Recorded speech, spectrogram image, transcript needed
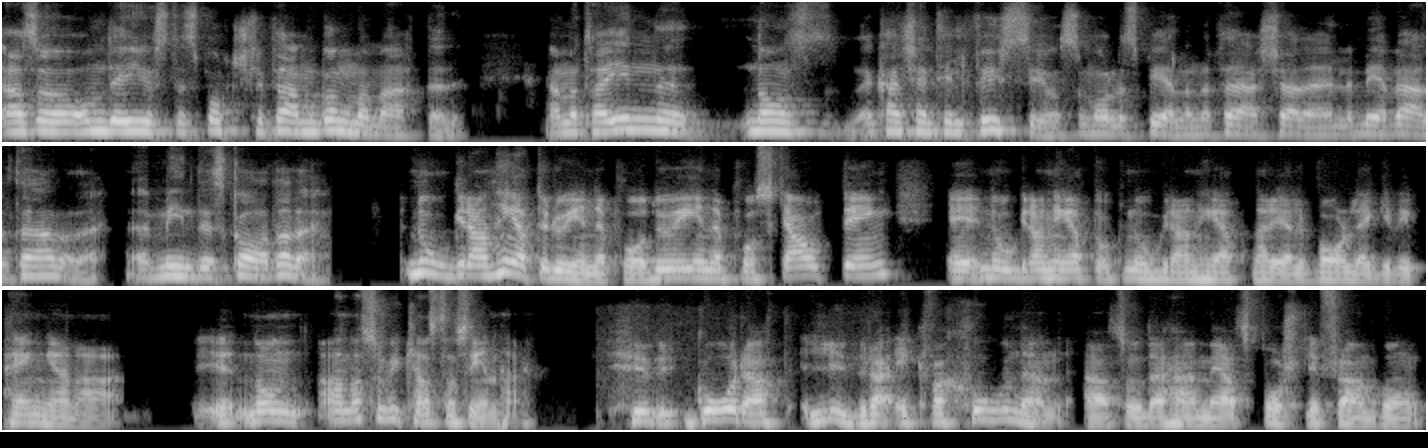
alltså om det är just en sportslig framgång man möter, ja, men ta in någon, kanske en till fysio som håller spelarna fräschare eller mer vältränade, eh, mindre skadade. Noggrannhet är du inne på. Du är inne på scouting, eh, noggrannhet och noggrannhet när det gäller var lägger vi pengarna. Eh, någon annan som vill kastas in här? Hur går det att lura ekvationen, alltså det här med att sportslig framgång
